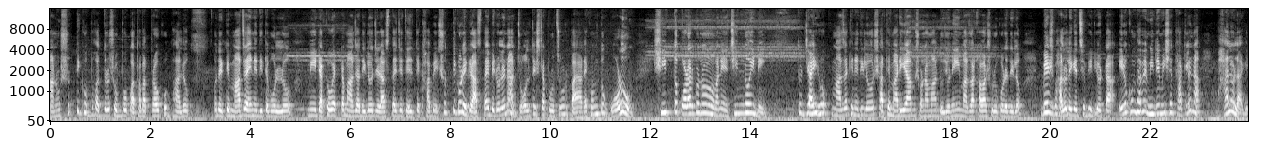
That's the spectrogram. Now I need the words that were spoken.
মানুষ, সত্যি খুব ভদ্র, সভ্য, কথাবার্তাও খুব ভালো। ওদেরকে মাজা এনে দিতে বলল। মেয়েটাকেও একটা মাজা দিল যে রাস্তায় যেতে যেতে খাবে। সত্যি করে রাস্তায় বেরোলে না জল তেষ্টা প্রচুর পায়, আর এখন তো গরম। শীত তো পড়ার কোনো মানে চিহ্নই নেই। তো যাই হোক, মাজা কিনে দিল, সাথে মারিয়াম, সোনামা দুজনেই মাজা খাওয়া শুরু করে দিল। বেশ ভালো লেগেছে ভিডিওটা। এরকমভাবে মিলেমিশে থাকলে না, ভালো লাগে।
